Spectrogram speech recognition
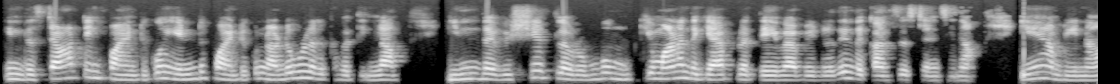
இந்த ஸ்டார்டிங் பாயிண்ட்டுக்கும் எண்டு பாயிண்ட்டுக்கும் நடுவுல இருக்கு பாத்தீங்களா? இந்த விஷயத்துல ரொம்ப முக்கியமான இந்த கேப்ல தேவை அப்படின்றது இந்த கன்சிஸ்டன்சி தான். ஏன் அப்படின்னா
